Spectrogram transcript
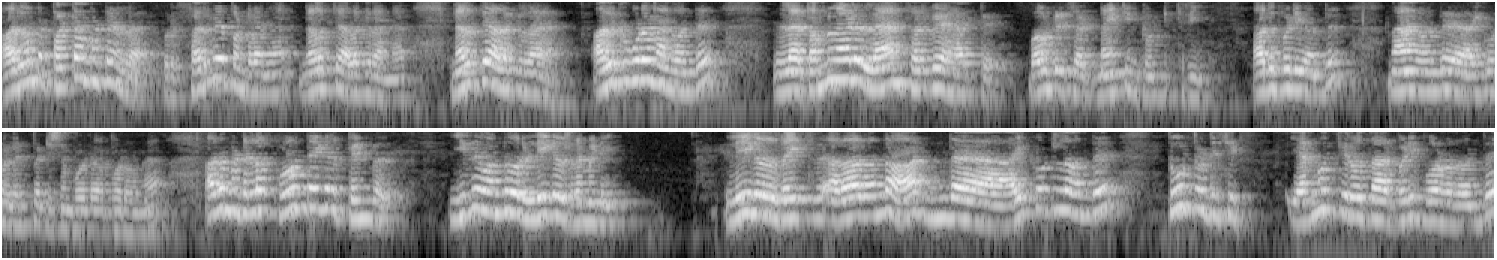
அது வந்து பட்டா மட்டும் இல்லை ஒரு சர்வே பண்ணுறாங்க நிலத்தை அளக்குறாங்க. நிலத்தை அளக்கலை. அதுக்கு கூட நாங்கள் வந்து இல்லை Tamil Nadu land survey act boundaries act nineteen twenty three அதுபடி வந்து நாங்கள் வந்து ஹைகோர்ட் ரிட் பெட்டிஷன் போட்டு போடுவோங்க. அது மட்டும் இல்லை குழந்தைகள் பெண்கள் இது வந்து ஒரு லீகல் ரெமெடி லீகல் ரைட்ஸ் அதாவது வந்து இந்த ஹைகோர்ட்டில் வந்து டூ டுவெண்ட்டி சிக்ஸ் இரநூத்தி இருபத்தாறு படி போடுறது வந்து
